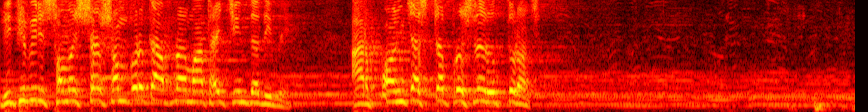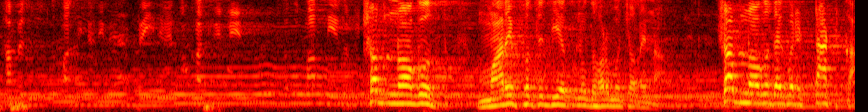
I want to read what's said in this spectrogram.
পৃথিবীর সমস্যা সম্পর্কে আপনার মাথায় চিন্তা দিবে। আর পঞ্চাশটা প্রশ্নের উত্তর আছে। সব নগদ মারে ফতে দিয়ে কোনো ধর্ম চলে না। সব নগদ একবারে টাটকা।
